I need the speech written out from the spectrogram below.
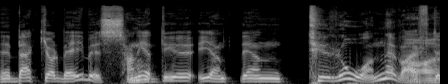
eh, Backyard Babies. Han Mm. heter ju egentligen Tyrone va? Ja, efter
